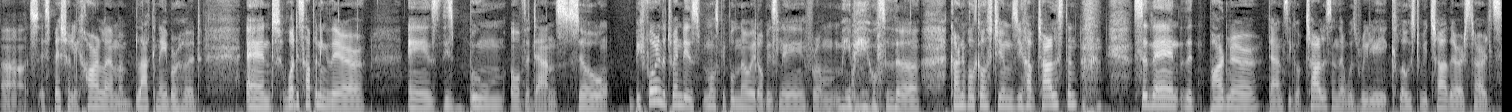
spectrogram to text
uh, especially Harlem, a black neighborhood. And what is happening there is this boom of the dance. So before in the 20s, most people know it obviously from maybe also the carnival costumes. You have Charleston. so then the partner dancing of Charleston that was really close to each other starts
